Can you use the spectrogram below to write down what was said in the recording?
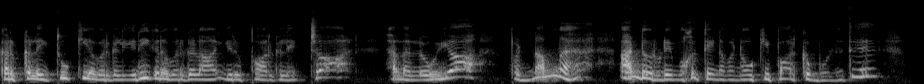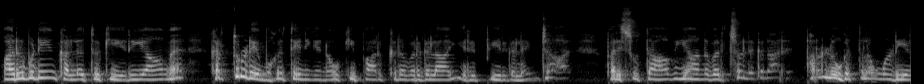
கற்களை தூக்கி அவர்கள் எரிகிறவர்களாக இருப்பார்கள் என்றால் ஹலலோயா இப்போ நம்ம ஆண்டவருடைய முகத்தை நம்ம நோக்கி பார்க்கும் பொழுது மறுபடியும் கல்லை தூக்கி எரியாமல் கர்த்தருடைய முகத்தை நீங்கள் நோக்கி பார்க்கிறவர்களாக இருப்பீர்கள் என்றால் பரிசுத்த ஆவியானவர் சொல்லுகிறார் பரலோகத்தில் உங்களுடைய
